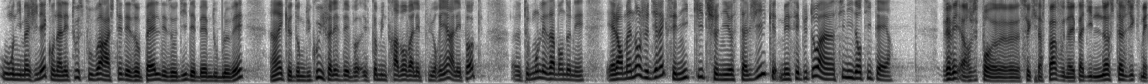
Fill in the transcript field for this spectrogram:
où on imaginait qu'on allait tous pouvoir acheter des Opel, des Audi, des BMW, hein, et que donc du coup, il fallait se comme une Trabant valait plus rien à l'époque, euh, tout le monde les abandonnait. Et alors maintenant, je dirais que c'est ni kitsch ni nostalgique, mais c'est plutôt un signe identitaire. Vous avez, alors juste pour euh, ceux qui ne savent pas, vous n'avez pas dit nostalgique, mais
